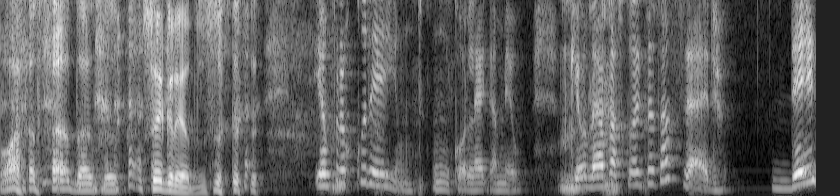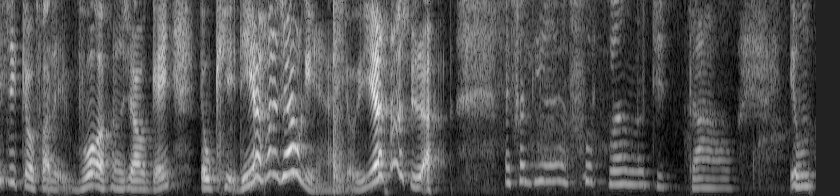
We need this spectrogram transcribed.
Hora da, da, dos segredos. Eu procurei um, um colega meu, que eu levo as coisas a sério. Desde que eu falei, vou arranjar alguém, eu queria arranjar alguém. Aí eu ia arranjar. Aí falei, ah, fulano de tal. Eu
